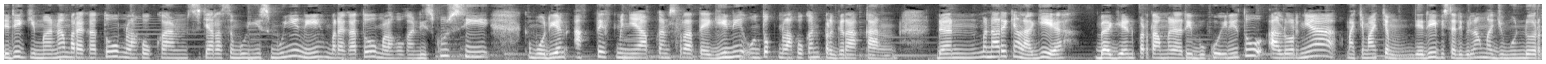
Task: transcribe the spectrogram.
Jadi gimana mereka tuh melakukan secara sembunyi-sembunyi nih, mereka tuh melakukan diskusi, kemudian aktif menyiapkan strategi nih untuk melakukan pergerakan. Dan menariknya lagi ya, bagian pertama dari buku ini tuh alurnya macem-macem. Jadi bisa dibilang maju mundur.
